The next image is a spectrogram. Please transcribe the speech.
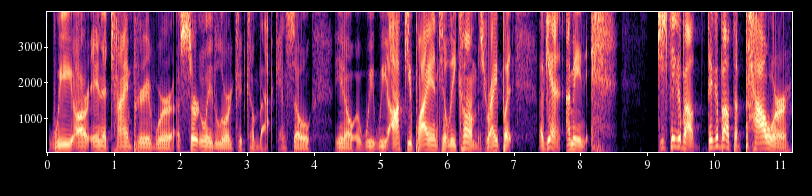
we are in a time period where uh, certainly the Lord could come back. And so you know, we, we occupy until he comes, right? But again, I mean, just think about think about the power,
